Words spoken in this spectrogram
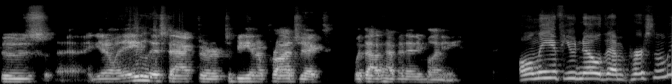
who's uh, you know an A-list actor to be in a project without having any money? Only if you know them personally,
